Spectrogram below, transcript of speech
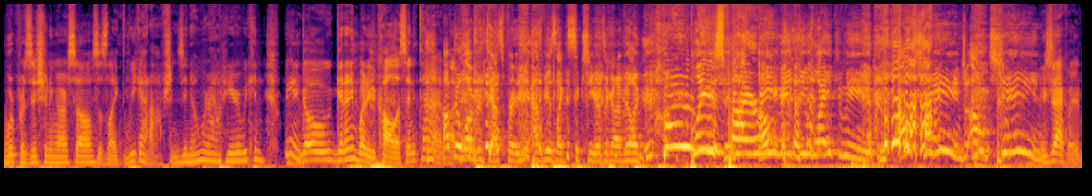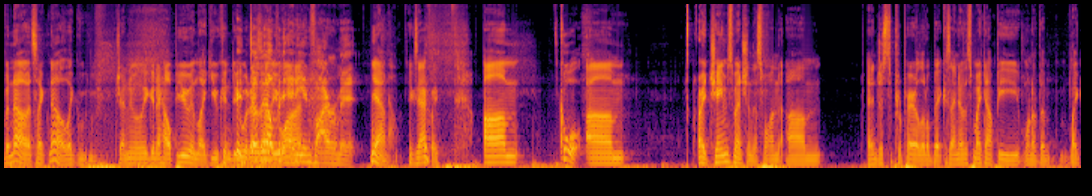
we're positioning ourselves as like we got options. You know, we're out here. We can we can go get anybody to call us anytime. I'm Like, no longer desperate. If you asked me this like six years ago, I'd be like, Please fire me. I'll make you like me. I'll change. I'll change. Exactly. But no, it's like no, like genuinely gonna help you and like you can do It whatever doesn't help you in want. any environment. Yeah, exactly. Um, cool. Um, all right, James mentioned this one. Um, and just to prepare a little bit, because I know this might not be one of the like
